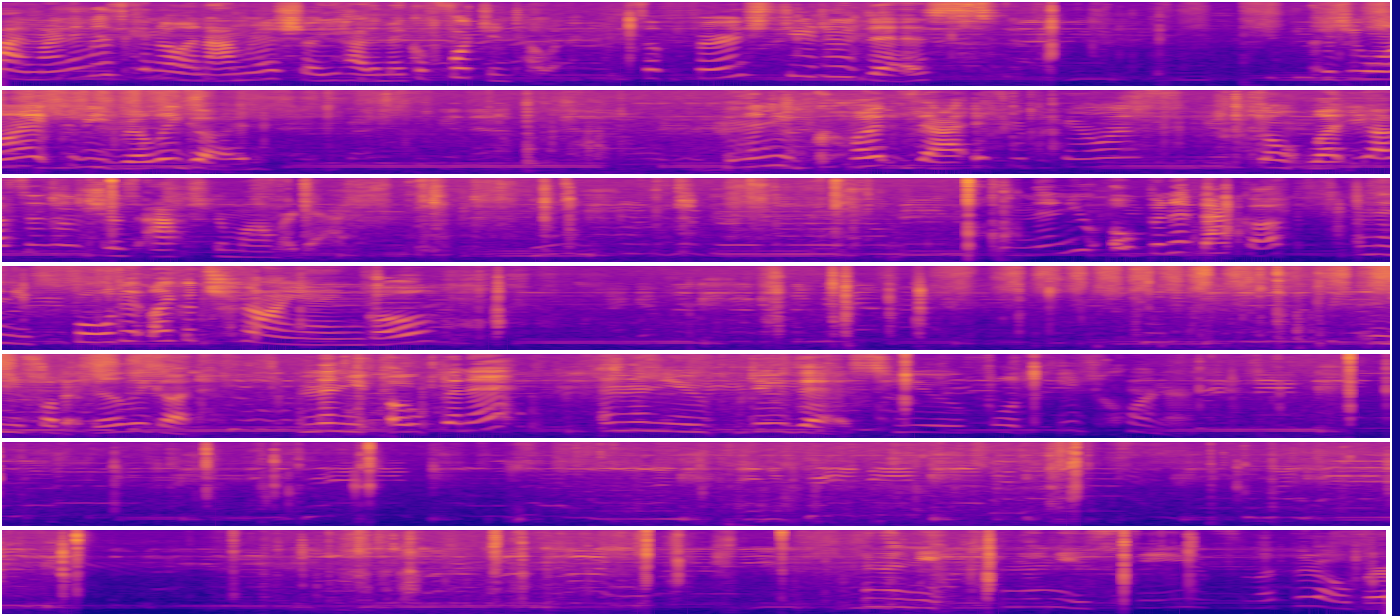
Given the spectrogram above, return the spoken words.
Hi, my name is Kindle and I'm going to show you how to make a fortune teller. So first you do this, because you want it to be really good. And then you cut that. If your parents don't let you have scissors, just ask your mom or dad. And then you open it back up, and then you fold it like a triangle. And you fold it really good. And then you open it, and then you do this. You fold each corner. And then you and then you see you flip it over.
